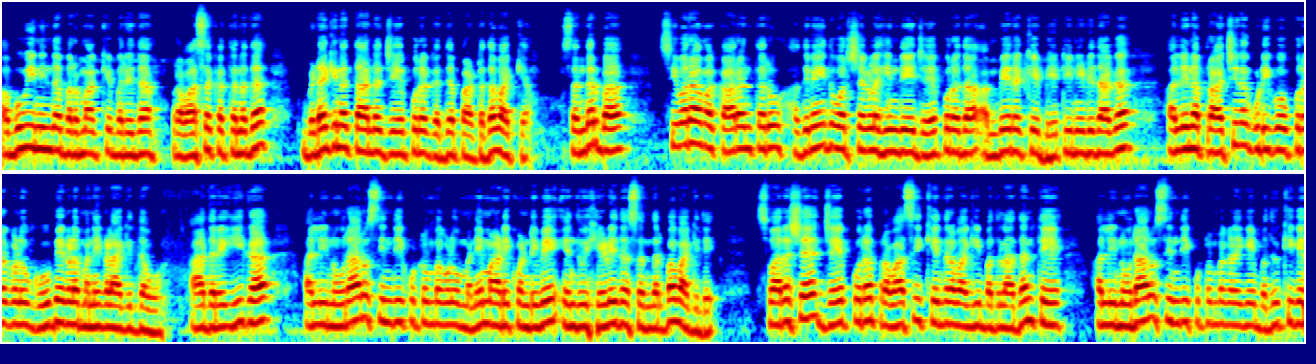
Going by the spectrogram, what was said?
ಅಬುವಿನಿಂದ ಬರ್ಮಾಕ್ಕೆ ಬರೆದ ಪ್ರವಾಸ ಕಥನದ ಬೆಡಗಿನ ತಾನ ಜಯಪುರ ಗದ್ಯಪಾಠದ ವಾಕ್ಯ. ಸಂದರ್ಭ ಶಿವರಾಮ ಕಾರಂತರು ಹದಿನೈದು ವರ್ಷಗಳ ಹಿಂದೆ ಜಯಪುರದ ಅಂಬೇರಕ್ಕೆ ಭೇಟಿ ನೀಡಿದಾಗ ಅಲ್ಲಿನ ಪ್ರಾಚೀನ ಗುಡಿಗೋಪುರಗಳು ಗೂಬೆಗಳ ಮನೆಗಳಾಗಿದ್ದವು. ಆದರೆ ಈಗ ಅಲ್ಲಿ ನೂರಾರು ಸಿಂಧಿ ಕುಟುಂಬಗಳು ಮನೆ ಮಾಡಿಕೊಂಡಿವೆ ಎಂದು ಹೇಳಿದ ಸಂದರ್ಭವಾಗಿದೆ. ಸ್ವರಶ ಜಯಪುರ ಪ್ರವಾಸಿ ಕೇಂದ್ರವಾಗಿ ಬದಲಾದಂತೆ ಅಲ್ಲಿ ನೂರಾರು ಸಿಂಧಿ ಕುಟುಂಬಗಳಿಗೆ ಬದುಕಿಗೆ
